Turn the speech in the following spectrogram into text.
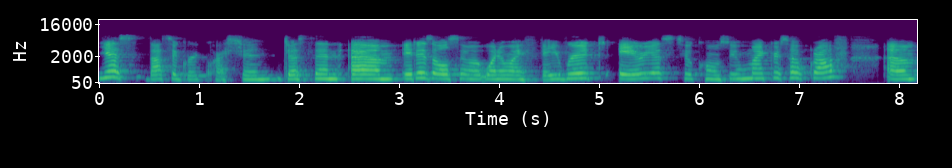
Yes, that's a great question, Justin. Um, it is also one of my favorite areas to consume Microsoft Graph. Um,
